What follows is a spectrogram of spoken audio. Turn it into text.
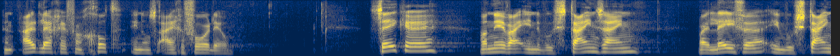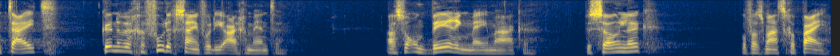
Een uitlegger van God in ons eigen voordeel. Zeker wanneer wij in de woestijn zijn, wij leven in woestijntijd, kunnen we gevoelig zijn voor die argumenten. Als we ontbering meemaken, persoonlijk of als maatschappij.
